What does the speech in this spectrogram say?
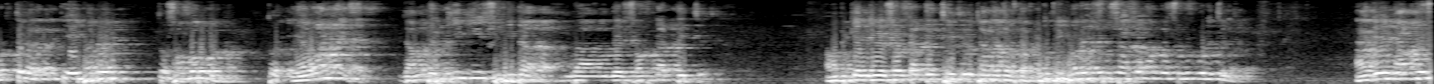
করতে পারে। কিন্তু এইভাবে তো সম্ভব না তো অ্যাওয়ারনেস যে আমাদের কি কি সুবিধা আমরা আমাদের সরকার দিচ্ছে। আমাদের কেন্দ্রীয় সরকার দিচ্ছে, এগুলো জানা দরকার। প্রতি ঘরে সুশাসন আমরা শুরু করেছিলাম। আগে মানুষ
